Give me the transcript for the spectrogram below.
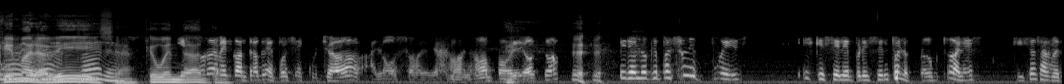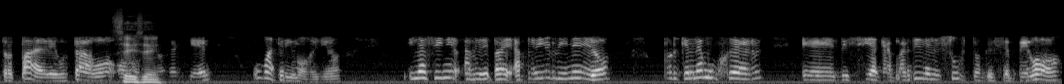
Qué maravilla. claro. Qué buen Y el dato. zurdo me contó que después se escuchó al oso, digamos, ¿no? Pobre oso. Pero lo que pasó después es que se le presentó a los productores, quizás a nuestro padre, Gustavo, Sí, o sí. no sé quién, un matrimonio. Y la señora, a, a pedir dinero, porque la mujer eh, decía que a partir del susto que se pegó,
